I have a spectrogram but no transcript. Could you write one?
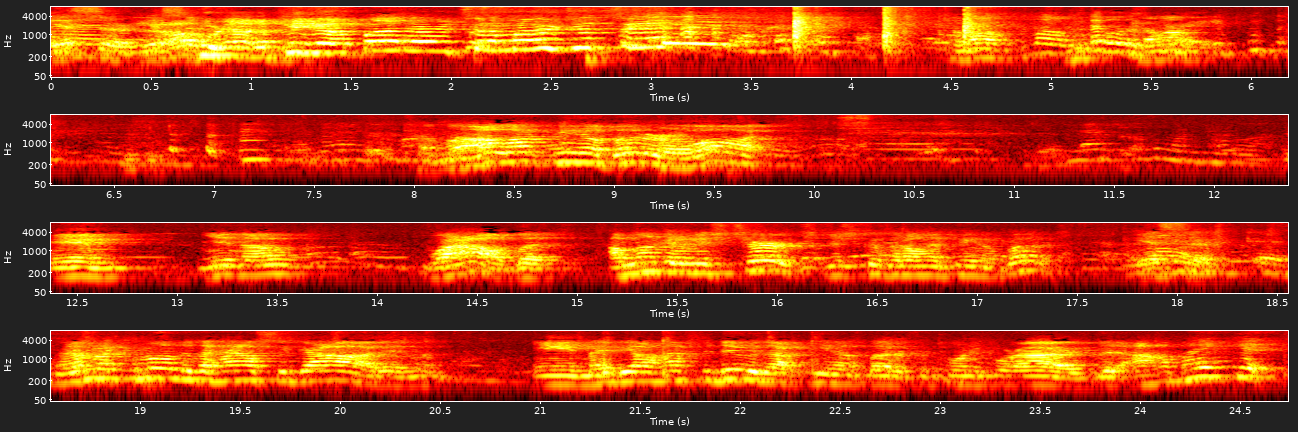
yes, sir. Yes, Oh, sir. we're out of peanut butter. It's an emergency. Come on. Well, that was Come on. great. Come I like peanut butter a lot. And, you know, wow, but I'm not going to miss church just because I don't have peanut butter. Yes, sir. And I'm going to come on to the house of God, and, and maybe I'll have to do without peanut butter for 24 hours, but I'll make it.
